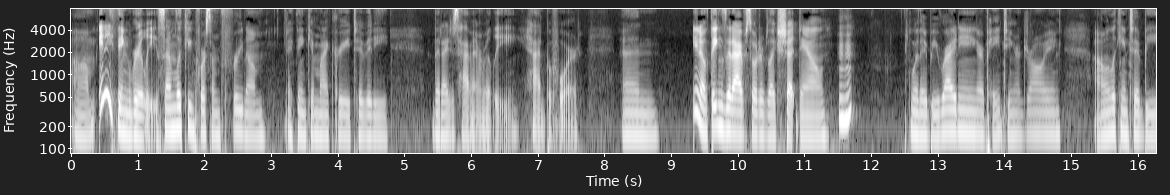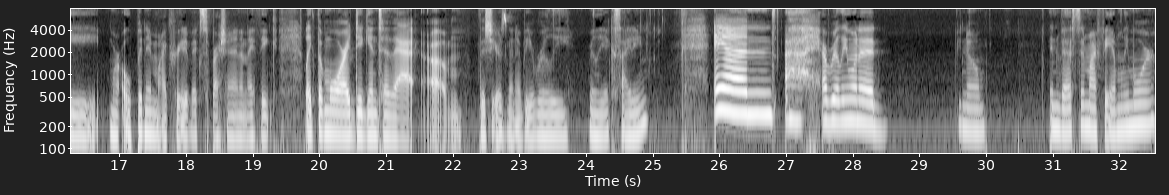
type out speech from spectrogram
um, anything really. So I'm looking for some freedom, I think, in my creativity that I just haven't really had before. And you know, things that I've sort of like shut down Mm-hmm. Whether it be writing or painting or drawing. I'm looking to be more open in my creative expression, and I think like the more I dig into that, um, this year is going to be really, really exciting. And uh, I really want to, you know, invest in my family more,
